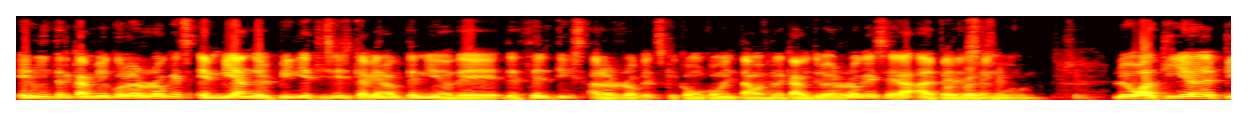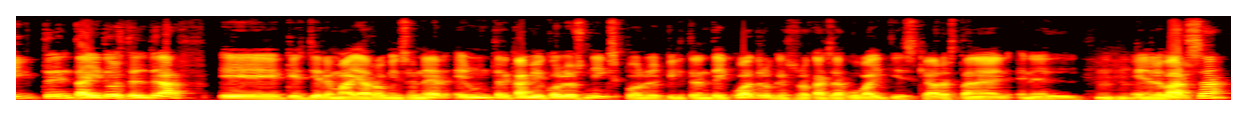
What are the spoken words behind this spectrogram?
en un intercambio con los Rockets, enviando el pick 16 que habían obtenido de, de Celtics a los Rockets, que como comentamos en el capítulo de Rockets era Alperen Sengun. Sí. Luego adquirieron el pick 32 del draft, eh, que es Jeremiah Robinsoner, en un intercambio con los Knicks por el pick 34, que es Rokas Jakubaitis, que ahora está en el, en el, en el Barça,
